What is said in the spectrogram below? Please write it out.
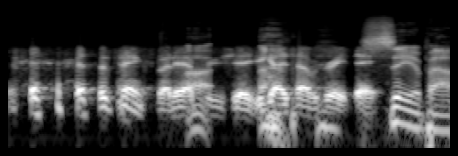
Thanks, buddy. I appreciate it. You guys have a great day. See you, pal.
